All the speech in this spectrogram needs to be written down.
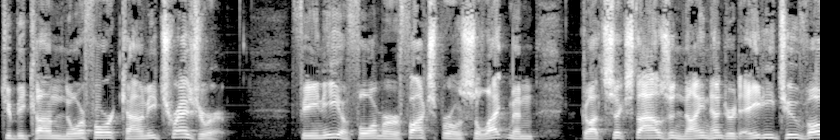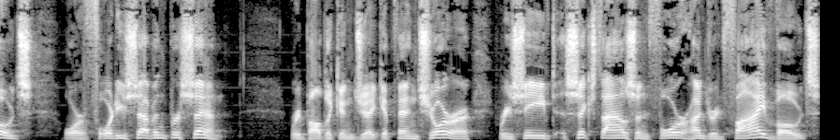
to become Norfolk County Treasurer. Feeney, a former Foxborough selectman, got 6,982 votes, or 47%. Republican Jacob Ventura received 6,405 votes,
